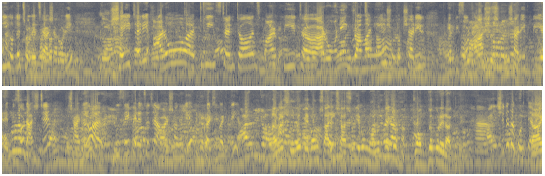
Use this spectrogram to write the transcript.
কি হতে চলেছে আশা করি। তো সেইটারই আরও টুইস্ট অ্যান্ড টার্নস মারপিট আরও অনেক ড্রামা নিয়ে ষোলক শাড়ির এপিসোড আসছে। শাড়ির বিয়ের এপিসোড আসছে। শাড়িও বুঝতেই পেরেছ যে আমার সঙ্গে মুখার্জি বাড়িতেই আসবে। ষোলক এবং শাড়ি শাশুড়ি এবং ননদকে জব্দ করে রাখবে। হ্যাঁ সেটা তো করতে হবে।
